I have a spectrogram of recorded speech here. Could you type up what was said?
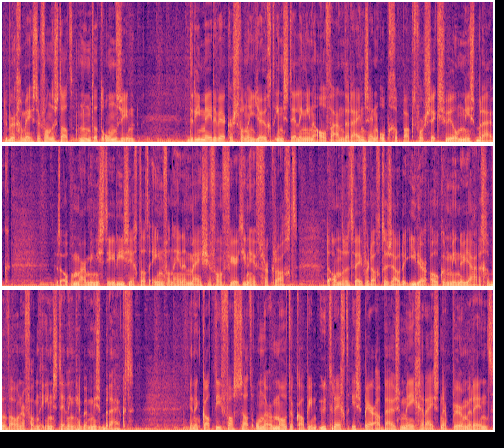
De burgemeester van de stad noemt dat onzin. Drie medewerkers van een jeugdinstelling in Alphen aan de Rijn zijn opgepakt voor seksueel misbruik. Het Openbaar Ministerie zegt dat een van hen een meisje van 14 heeft verkracht. De andere twee verdachten zouden ieder ook een minderjarige bewoner van de instelling hebben misbruikt. En een kat die vastzat onder een motorkap in Utrecht is per abuis meegereisd naar Purmerend.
